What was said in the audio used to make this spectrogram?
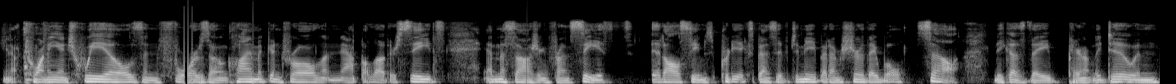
you know 20 inch wheels and four zone climate control and Nappa leather seats and massaging front seats. It all seems pretty expensive to me, but I'm sure they will sell because they apparently do, and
